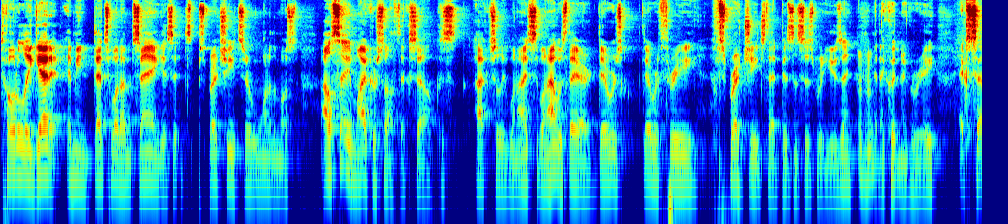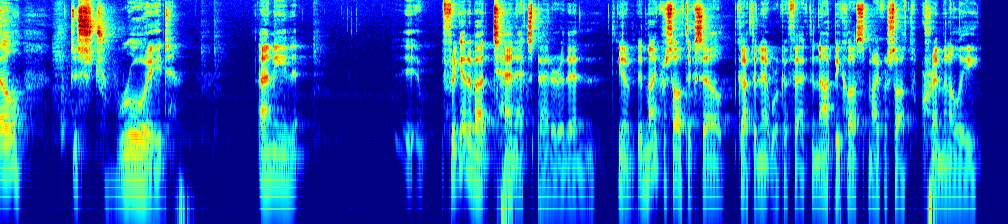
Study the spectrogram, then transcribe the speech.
totally get it. I mean, that's what I'm saying. Is it's spreadsheets are one of the most. I'll say Microsoft Excel because actually when I when I was there, there was there were three spreadsheets that businesses were using mm-hmm. and they couldn't agree. Excel destroyed. I mean, it- forget about 10x better than you know. Microsoft Excel got the network effect, and not because Microsoft criminally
